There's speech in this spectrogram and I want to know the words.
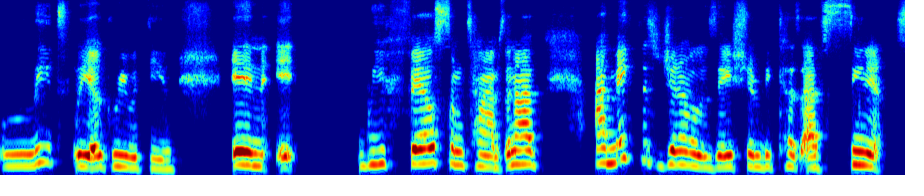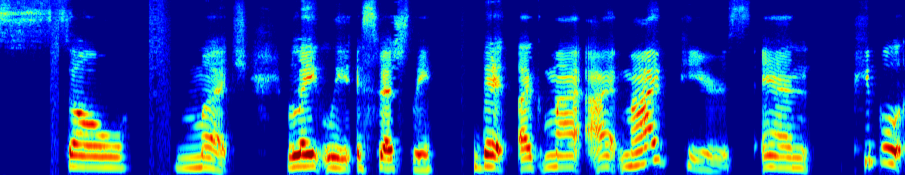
completely agree with you. And it we fail sometimes, and I I make this generalization because I've seen it so much lately, especially that like my I, my peers and people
